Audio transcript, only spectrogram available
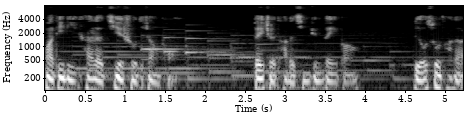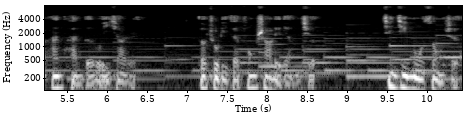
马蒂离开了借宿的帐篷，背着他的行军背包，留宿他的安坦德罗一家人，都伫立在风沙里良久，静静目送着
